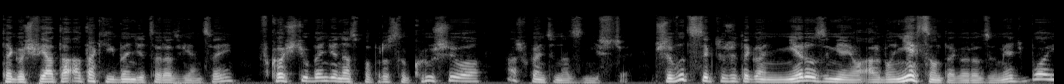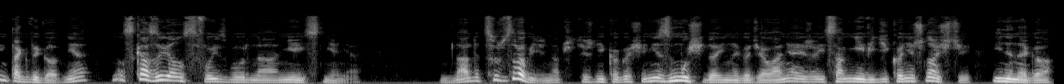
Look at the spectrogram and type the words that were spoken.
tego świata, a takich będzie coraz więcej, w Kościół będzie nas po prostu kruszyło, aż w końcu nas zniszczy. Przywódcy, którzy tego nie rozumieją albo nie chcą tego rozumieć, bo im tak wygodnie, no skazują swój zbór na nieistnienie. No ale cóż zrobić? No przecież nikogo się nie zmusi do innego działania, jeżeli sam nie widzi konieczności innego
